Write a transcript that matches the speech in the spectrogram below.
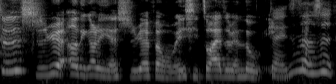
就是十月二零二零年十月份，我们一起坐在这边录音，对，这真的是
